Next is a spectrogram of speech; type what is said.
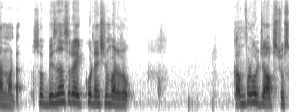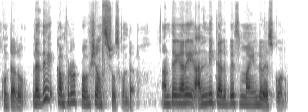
అనమాట సో బిజినెస్లో ఎక్కువ టెన్షన్ పడరు. కంఫర్టబుల్ జాబ్స్ చూసుకుంటారు. లేదా కంఫర్టబుల్ ప్రొఫెషన్స్ చూసుకుంటారు. అంతేగాని అన్నీ కలిపేసి మైండ్ వేసుకోరు.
